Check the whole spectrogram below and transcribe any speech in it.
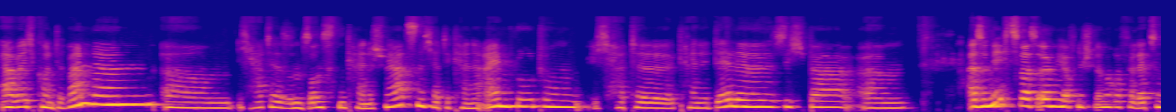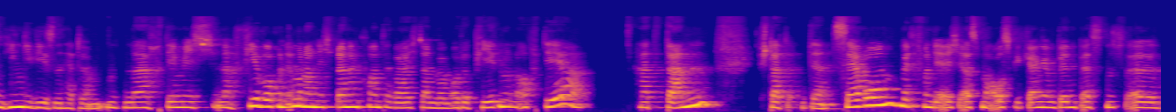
Aber ich konnte wandern. Ähm, ich hatte ansonsten keine Schmerzen. Ich hatte keine Einblutung. Ich hatte keine Delle sichtbar. Ähm, also nichts, was irgendwie auf eine schlimmere Verletzung hingewiesen hätte. Und nachdem ich nach vier Wochen immer noch nicht rennen konnte, war ich dann beim Orthopäden und auch der hat dann statt der Zerrung, mit von der ich erstmal ausgegangen bin, bestens, äh,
